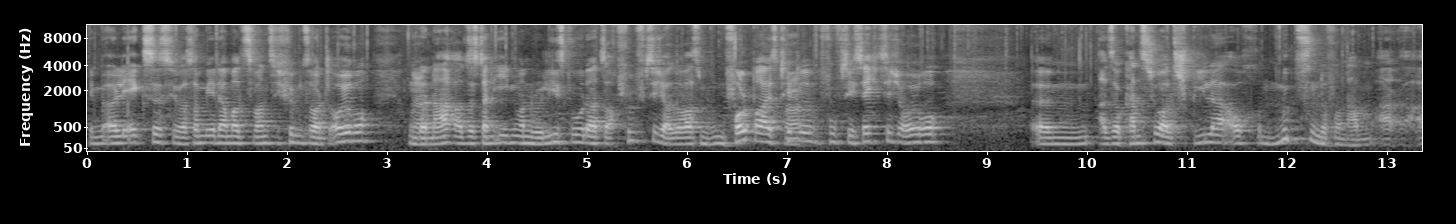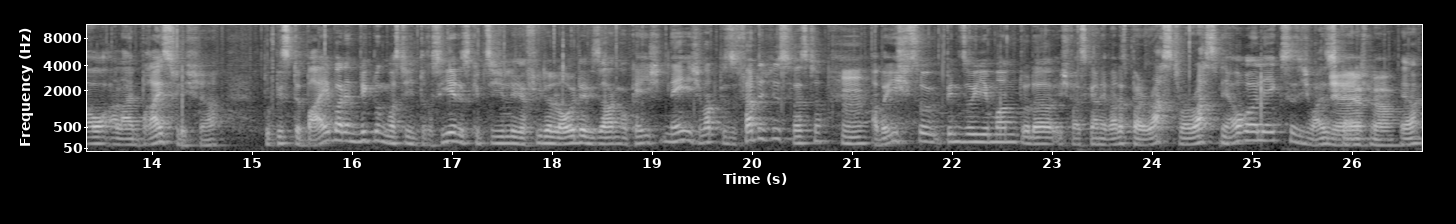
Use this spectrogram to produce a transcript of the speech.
im Early Access, was haben wir damals, 20, 25 Euro. Und Ja. danach, als es dann irgendwann released wurde, hat es auch 50, also war es ein Vollpreistitel, 50, 60 Euro. Ähm, also kannst du als Spieler auch einen Nutzen davon haben, auch allein preislich, ja. Du bist dabei bei der Entwicklung, was dich interessiert. Es gibt sicherlich ja viele Leute, die sagen, okay, ich, nee, ich warte, bis es fertig ist, weißt du. Aber ich so, bin so jemand, oder ich weiß gar nicht, war das bei Rust? War Rust ja auch Early Access? Ich weiß es Ja, gar ja, nicht mehr. Ja.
